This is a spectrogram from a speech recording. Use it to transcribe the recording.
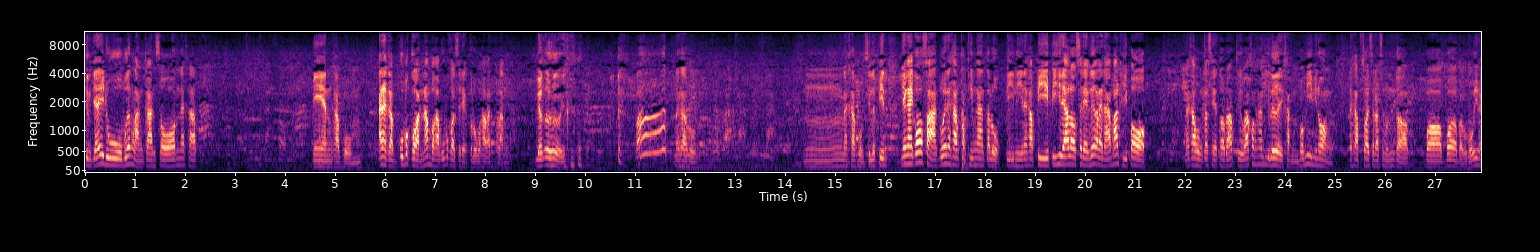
ถึงจะได้ดูเบื้องหลังการซ้อมนะครับเมนครับผม อันไหนกับอุปกรณ์น้ำบ่ครับ อุปกรณ์แสดงตลกบ่ครับอันข้างหลังเรื่องเออเฮ้ยป๊าดนะครับผมอืมนะครับผมศิลปิน ยังไงก็ฝากด้วยนะครับ กับทีมงานตลกปีนี้นะครับ ปีปีที่แล้วเราแสดงเรื่องอะไรนะ บ้านผีปอบนะครับ ผมกระแสตอบรับถือว่าค่อนข้างดีเลยคันบ่มีพี่น้องนะครับ ซอยสนับสนุนกับ บอบอแบบบ่มีไผ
